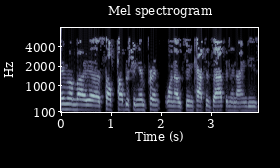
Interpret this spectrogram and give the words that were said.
name of my uh, self-publishing imprint when I was doing Captain's App in the '90s,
